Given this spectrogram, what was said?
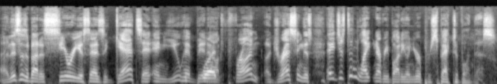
uh, this is about as serious as it gets, and, and you have been what? out front addressing this. Hey, just enlighten everybody on your perspective on this.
